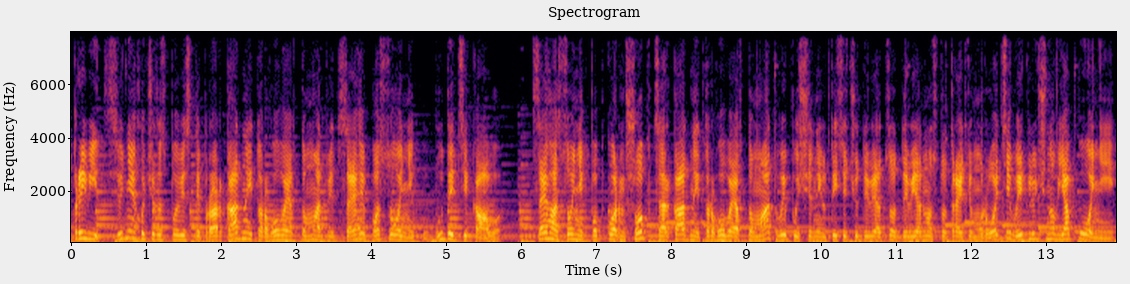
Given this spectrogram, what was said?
привіт! Сьогодні я хочу розповісти про аркадний торговий автомат від Sega по Соніку. Буде цікаво. Sega Sonic Popcorn Shop це аркадний торговий автомат, випущений у 1993 році виключно в Японії.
